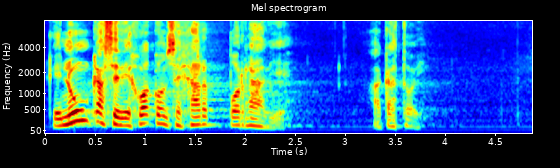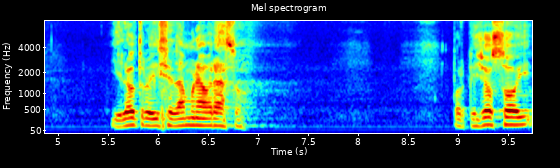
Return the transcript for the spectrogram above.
que nunca se dejó aconsejar por nadie. Acá estoy. Y el otro dice, dame un abrazo, porque yo soy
